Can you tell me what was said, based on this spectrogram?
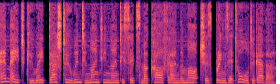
MHQ 8-2 Winter 1996 MacArthur and the Marchers brings it all together.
